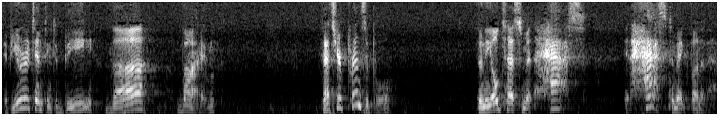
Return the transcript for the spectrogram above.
If you're attempting to be the vine, if that's your principle, then the Old Testament has, it has to make fun of that.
